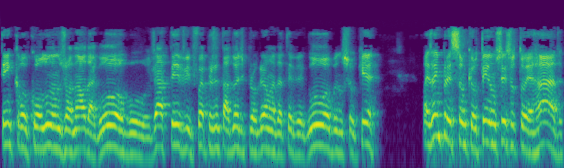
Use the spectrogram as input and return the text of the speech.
tem coluna no Jornal da Globo, já teve, foi apresentador de programa da TV Globo, não sei o quê. Mas a impressão que eu tenho, não sei se eu estou errado,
